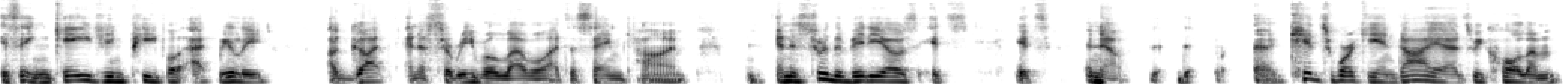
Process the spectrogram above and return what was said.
is engaging people at really a gut and a cerebral level at the same time. And it's through the videos, it's it's now, uh, kids working in dyads, we call them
